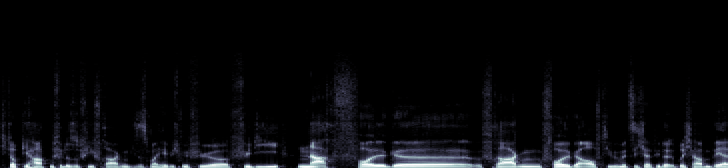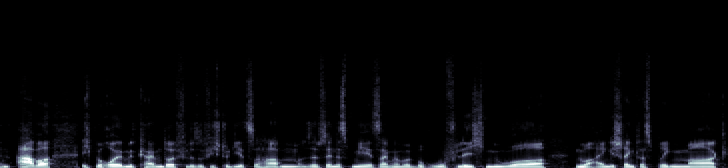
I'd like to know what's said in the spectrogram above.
Ich glaube, die harten Philosophiefragen dieses Mal hebe ich mir für für die Nachfolgefragen Folge auf, die wir mit Sicherheit wieder übrig haben werden, aber ich bereue mit keinem dort Philosophie studiert zu haben, selbst wenn es mir sagen wir mal beruflich nur nur eingeschränkt was bringen mag,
